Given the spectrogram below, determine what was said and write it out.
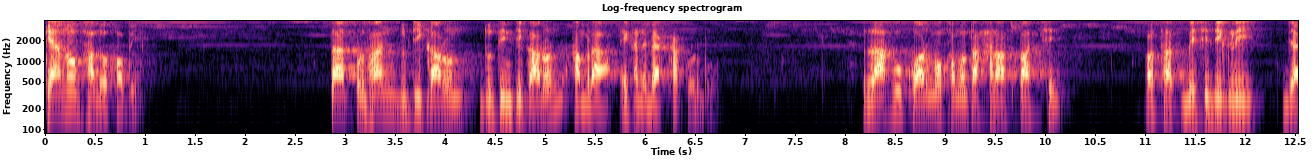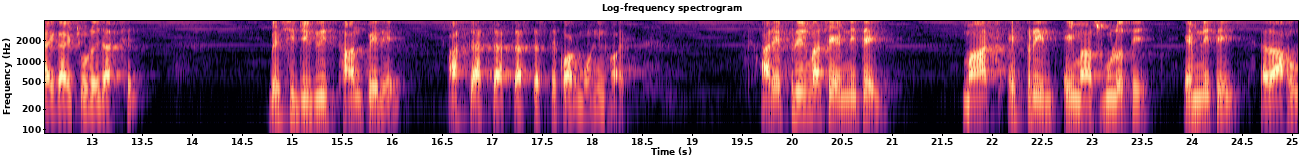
কেন ভালো হবে? তার প্রধান দুটি কারণ, দু তিনটি কারণ আমরা এখানে ব্যাখ্যা করব। রাহু কর্মক্ষমতা হ্রাস পাচ্ছে অর্থাৎ বেশি ডিগ্রি জায়গায় চলে যাচ্ছে, বেশি ডিগ্রি স্থান পেলে আস্তে আস্তে আস্তে আস্তে আস্তে কর্মহীন হয়। আর এপ্রিল মাসে এমনিতেই, মার্চ, এপ্রিল এই মাসগুলোতে এমনিতেই রাহু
